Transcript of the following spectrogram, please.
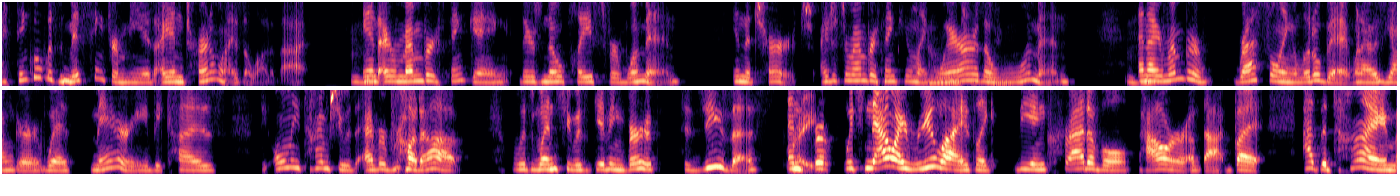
I think what was missing for me is I internalized a lot of that. Mm-hmm. And I remember thinking there's no place for women in the church. I just remember thinking like, oh, where are the women? Mm-hmm. And I remember wrestling a little bit when I was younger with Mary because the only time she was ever brought up was when she was giving birth to Jesus. And right. for, which now I realize like the incredible power of that. But at the time,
